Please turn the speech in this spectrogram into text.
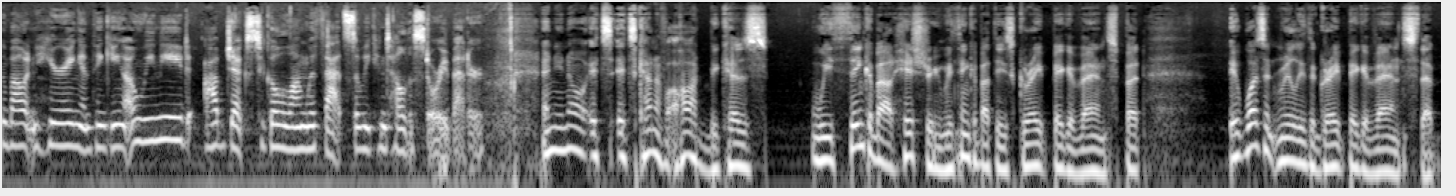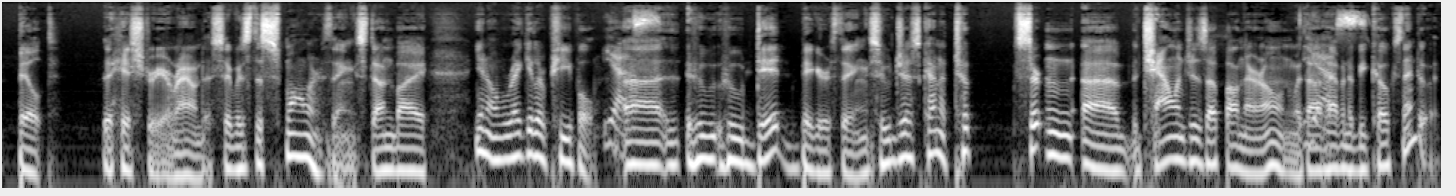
about and hearing and thinking, oh, we need objects to go along with that so we can tell the story better. And you know, it's it's kind of odd because we think about history, and we think about these great big events, but it wasn't really the great big events that built the history around us. It was the smaller things done by, you know, regular people Yes. uh, who who did bigger things, who just kind of took certain uh, challenges up on their own without Yes. having to be coaxed into it.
